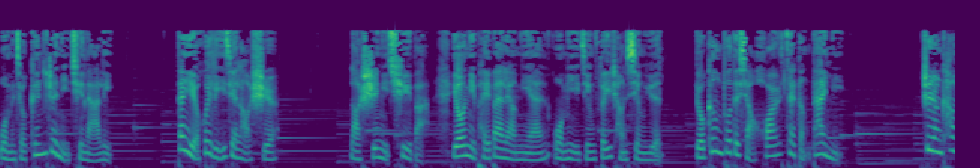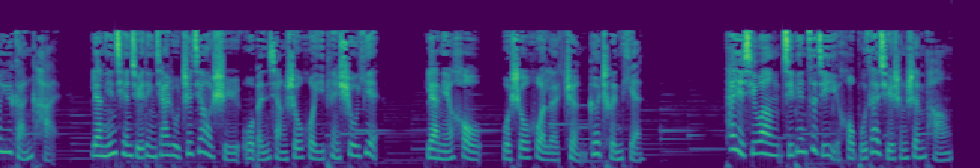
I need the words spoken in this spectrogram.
我们就跟着你去哪里。但也会理解老师。老师，你去吧，有你陪伴两年，我们已经非常幸运，有更多的小花在等待你。这让康玉感慨。两年前决定加入支教时，我本想收获一片树叶，两年后我收获了整个春天。他也希望，即便自己以后不在学生身旁，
